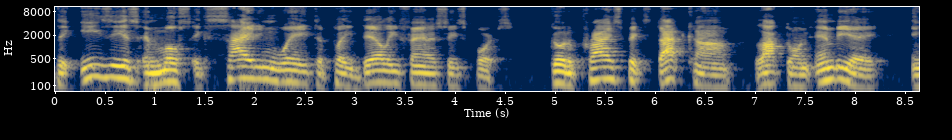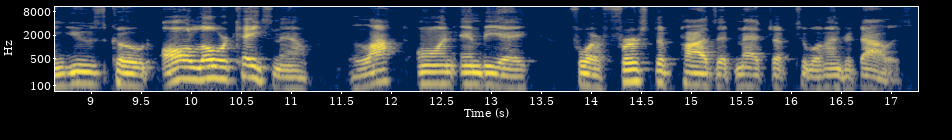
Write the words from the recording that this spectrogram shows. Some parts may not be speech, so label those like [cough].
The easiest and most exciting way to play daily fantasy sports. Go to prizepicks.com locked on NBA and use code all lowercase now, locked on NBA for a first deposit match up to $100.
